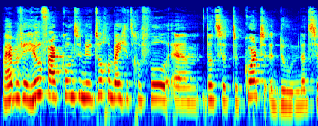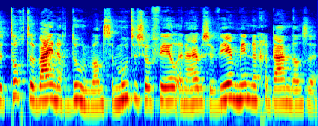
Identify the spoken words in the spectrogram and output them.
maar hebben heel vaak continu toch een beetje het gevoel um, dat ze tekort doen. Dat ze toch te weinig doen. Want ze moeten zoveel en dan hebben ze weer minder gedaan dan ze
